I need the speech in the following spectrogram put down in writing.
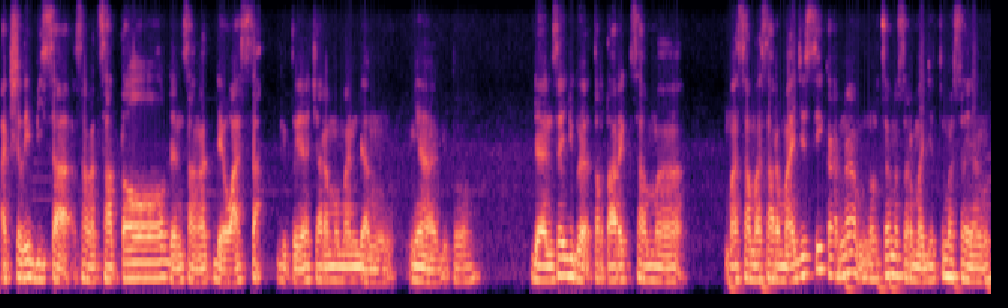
actually bisa sangat subtle dan sangat dewasa gitu ya cara memandangnya gitu dan saya juga tertarik sama masa-masa remaja sih karena menurut saya masa remaja itu masa yang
